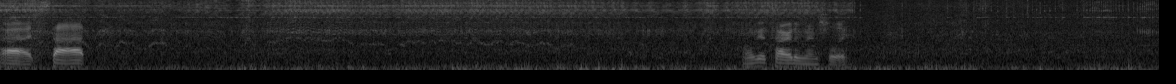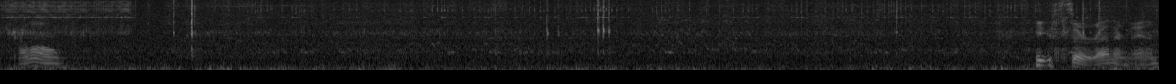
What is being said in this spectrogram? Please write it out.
Alright, stop. I'll get tired eventually. Come on. He's a runner, man.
